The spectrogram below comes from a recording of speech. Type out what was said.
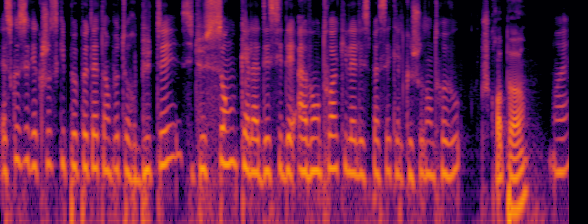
Est-ce que c'est quelque chose qui peut peut-être un peu te rebuter si tu sens qu'elle a décidé avant toi qu'il allait se passer quelque chose entre vous? Je crois pas. Ouais.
